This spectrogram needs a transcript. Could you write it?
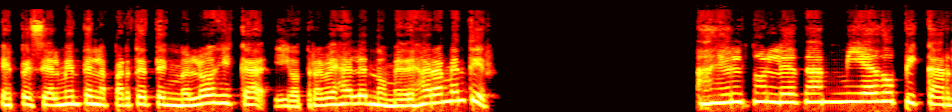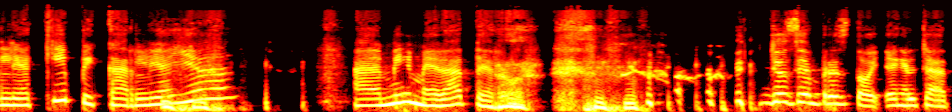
Especialmente en la parte tecnológica. Y otra vez Ale no me dejará mentir. A él no le da miedo picarle aquí, picarle allá. A mí me da terror. Yo siempre estoy en el chat.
